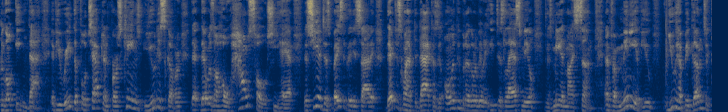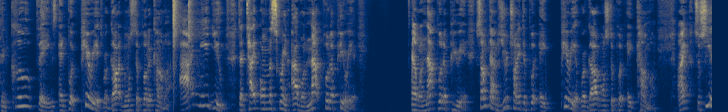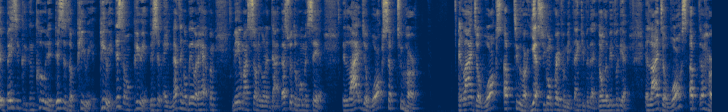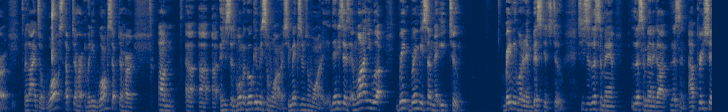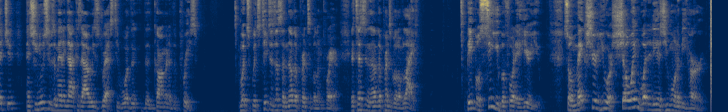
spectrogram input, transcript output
going to eat and die. If you read the full chapter in First Kings, you discover that there was a whole household she had that she had just basically decided they're just going to have to die because the only people that are going to be able to eat this last meal is me and my son. And for many of you, you have begun to conclude things and put periods where God wants to put a comma. I need you to type on the screen, I will not put a period. I will not put a period. Sometimes you're trying to put a period where God wants to put a comma. All right. So she had basically concluded this is a period. Period. This is on period. Bishop, ain't nothing gonna be able to happen. Me and my son are gonna die. That's what the woman said. Elijah walks up to her. Elijah walks up to her. Yes, you're going to pray for me. Thank you for that. Don't let me forget. Elijah walks up to her. Elijah walks up to her. And when he walks up to her, um, uh, uh, uh, he says, Woman, go give me some water. She makes him some water. Then he says, And while you up, bring, bring me something to eat too. Bring me one of them biscuits too. She says, Listen, man, listen, man of God, listen, I appreciate you. And she knew she was a man of God because I always dressed. He wore the, the garment of the priest, which, which teaches us another principle in prayer. It teaches another principle of life. People see you before they hear you. So make sure you are showing what it is you want to be heard.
